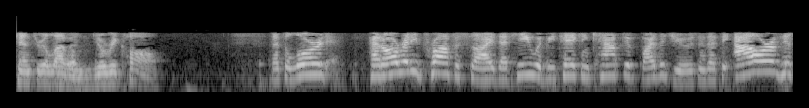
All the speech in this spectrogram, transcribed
10 through 11, you'll recall that the Lord had already prophesied that he would be taken captive by the Jews and that the hour of his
